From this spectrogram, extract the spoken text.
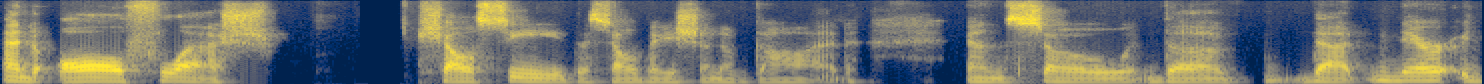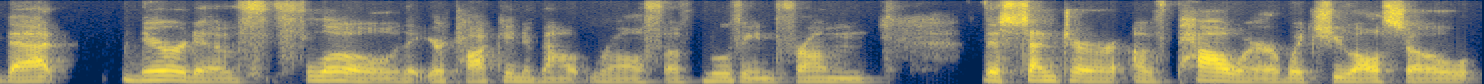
and all flesh shall see the salvation of God. And so the, that narr, that narrative flow that you're talking about, Rolf, of moving from the center of power, which you also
